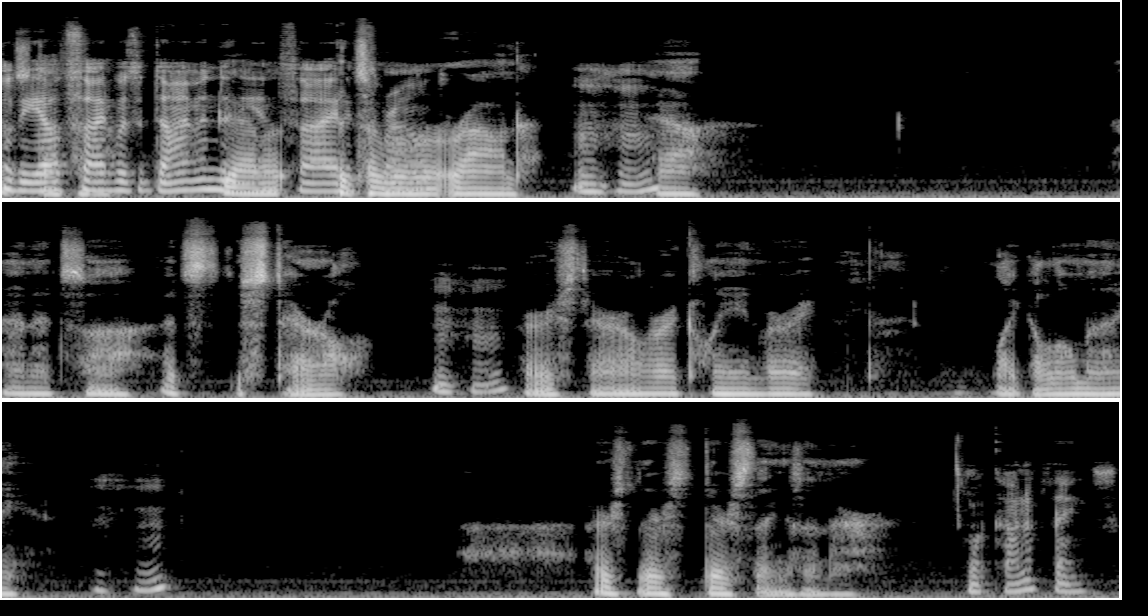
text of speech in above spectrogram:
So the outside was a diamond and the inside it's it's, a round. r- round. Mm-hmm. Yeah. And it's uh it's sterile. Mm-hmm. Very sterile, very clean, very like illuminate. Mm-hmm. There's there's there's things in there. What kind of things?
